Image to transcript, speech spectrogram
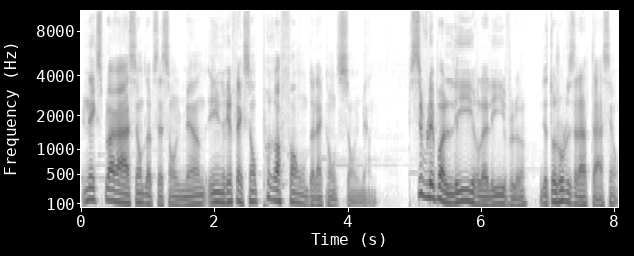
une exploration de l'obsession humaine et une réflexion profonde de la condition humaine. Puis si vous voulez pas lire le livre, il y a toujours des adaptations.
